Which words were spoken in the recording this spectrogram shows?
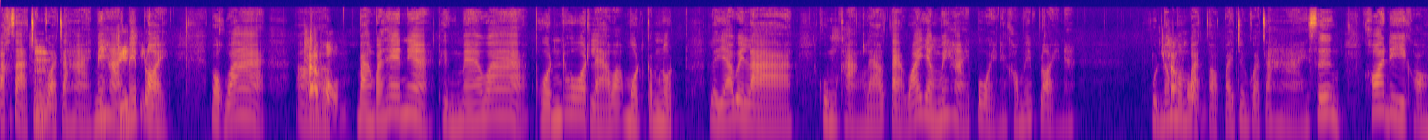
รักษาจนกว่าจะหายไม่หายไม่ปล่อย บอกว่าบางประเทศเนี่ยถึงแม้ว่าพ้นโทษแล้วอะหมดกำหนดระยะเวลาคุมขังแล้ว แต่ว่ายังไม่หายป่วยเนี่ยเขาไม่ปล่อยนะ คุณต้องบำบัดต่อไปจนกว่าจะหาย ซึ่งข้อดีของ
